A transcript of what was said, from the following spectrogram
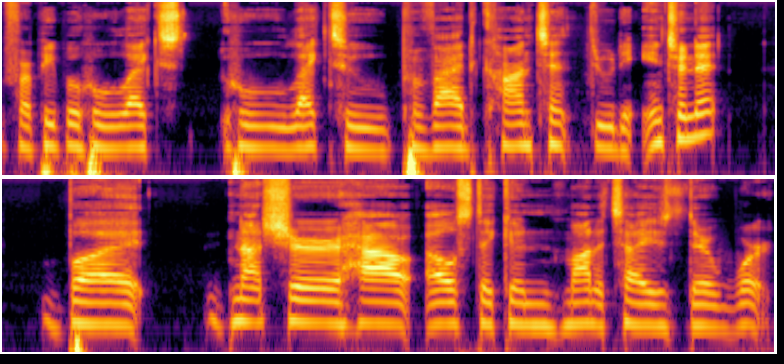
for people who likes who like to provide content through the internet but not sure how else they can monetize their work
